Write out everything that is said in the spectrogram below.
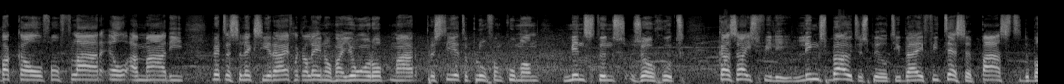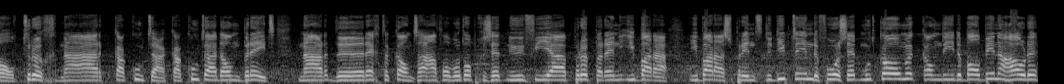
Bakal, Van Vlaar, El Amadi... werd de selectie er eigenlijk alleen nog maar jonger op. Maar presteert de ploeg van Koeman minstens zo goed. Kazaisvili, linksbuiten speelt hij bij Vitesse. Paast de bal terug naar Kakuta. Kakuta dan breed naar de rechterkant. De aanval wordt opgezet nu via Prupper en Ibarra. Ibarra sprint de diepte in. De voorzet moet komen. Kan die de bal binnenhouden?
